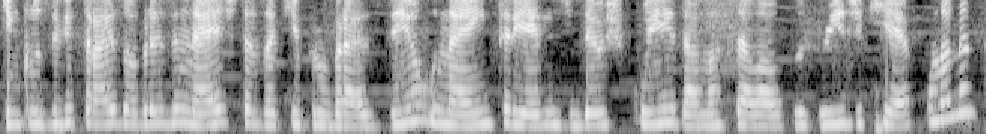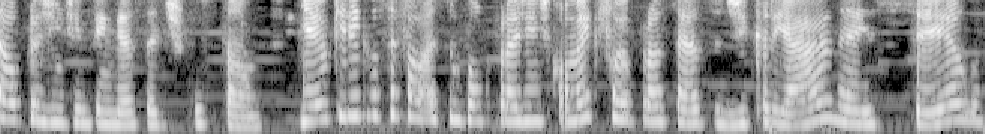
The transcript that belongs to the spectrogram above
que inclusive traz obras inéditas aqui para o Brasil, né, entre eles de Deus Cuida, da Marcela Alpogrid, que é fundamental para a gente entender essa discussão. E aí eu queria que você falasse um pouco para gente como é que foi o processo de criar né, esse selo,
